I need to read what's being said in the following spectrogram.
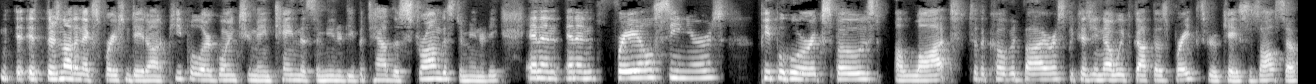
It, there's not an expiration date on it. People are going to maintain this immunity, but to have the strongest immunity, and in and in frail seniors, people who are exposed a lot to the COVID virus, because you know we've got those breakthrough cases also.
